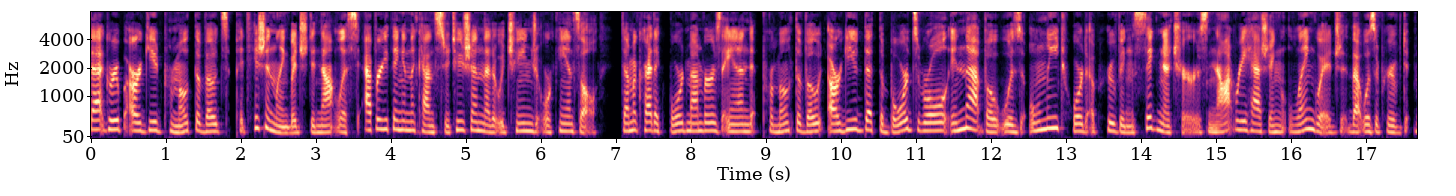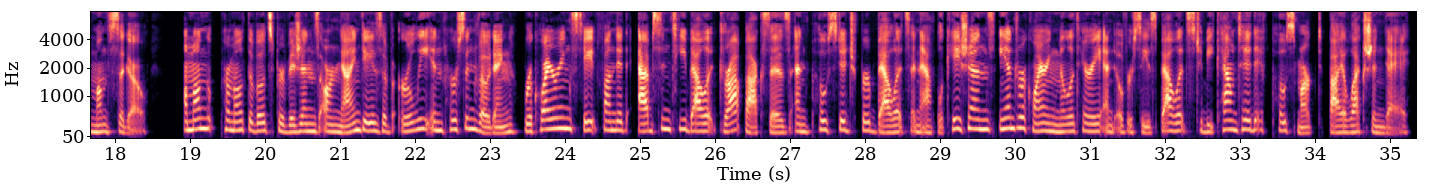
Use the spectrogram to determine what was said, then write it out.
That group argued Promote the Vote's petition language did not list everything in the Constitution that it would change or cancel. Democratic board members and Promote the Vote argued that the board's role in that vote was only toward approving signatures, not rehashing language that was approved months ago. Among Promote the Vote's provisions are nine days of early in person voting, requiring state funded absentee ballot drop boxes and postage for ballots and applications, and requiring military and overseas ballots to be counted if postmarked by Election Day.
